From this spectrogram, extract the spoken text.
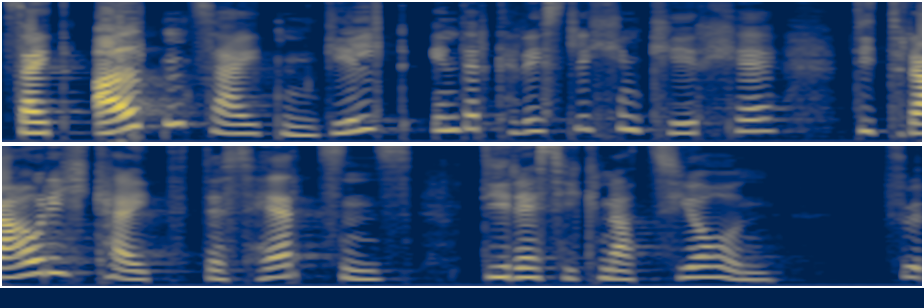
seit alten Zeiten gilt in der christlichen Kirche die Traurigkeit des Herzens, die Resignation für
